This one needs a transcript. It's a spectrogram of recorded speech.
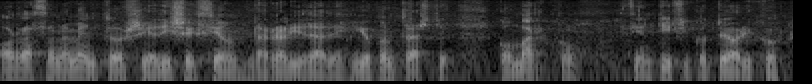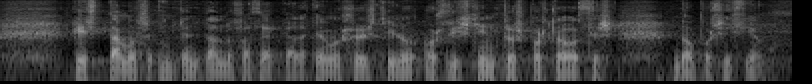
os razonamentos e a disección da realidade e o contraste co marco científico, teórico que estamos intentando facer cada quen o seu estilo os distintos portavoces da oposición.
